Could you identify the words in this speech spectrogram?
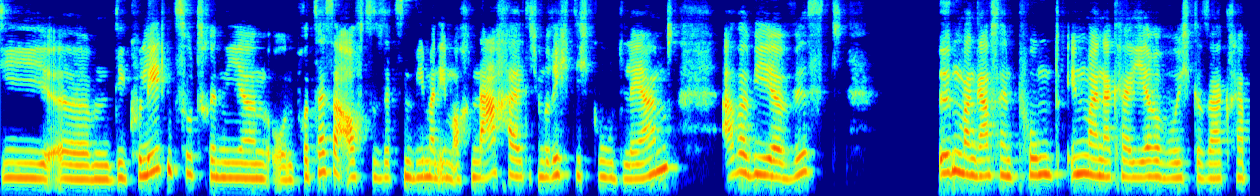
die, ähm, die Kollegen zu trainieren und Prozesse aufzusetzen, wie man eben auch nachhaltig und richtig gut lernt. Aber wie ihr wisst, irgendwann gab es einen Punkt in meiner Karriere, wo ich gesagt habe,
